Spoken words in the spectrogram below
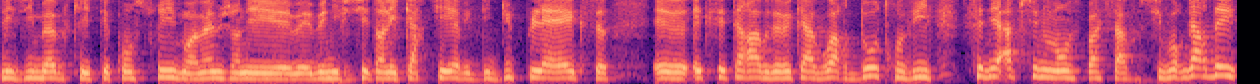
les immeubles qui étaient construits. Moi-même, j'en ai bénéficié dans les quartiers avec des duplex, etc. Vous avez qu'à voir d'autres villes. Ce n'est absolument pas ça. Si vous regardez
